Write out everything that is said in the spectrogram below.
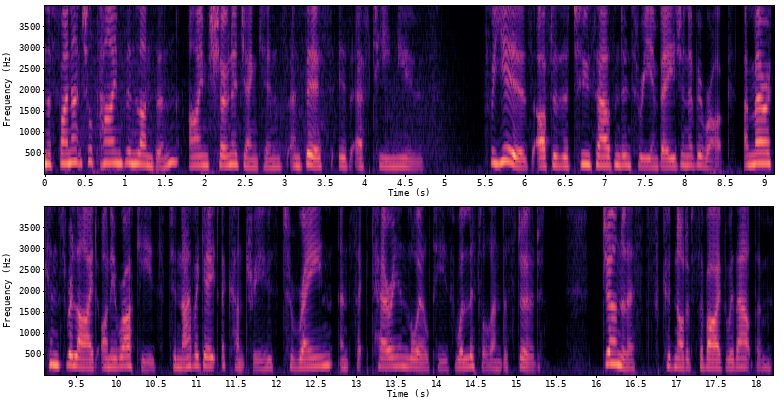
the Financial Times in London, I'm Siona Jenkins, and this is FT News. For years after the 2003 invasion of Iraq, Americans relied on Iraqis to navigate a country whose terrain and sectarian loyalties were little understood. Journalists could not have survived without them.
